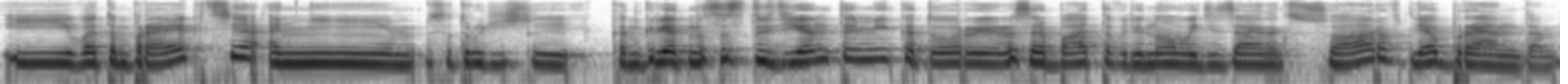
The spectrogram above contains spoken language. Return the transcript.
и в этом проекте они сотрудничали конкретно со студентами, которые разрабатывали новый дизайн аксессуаров для бренда.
